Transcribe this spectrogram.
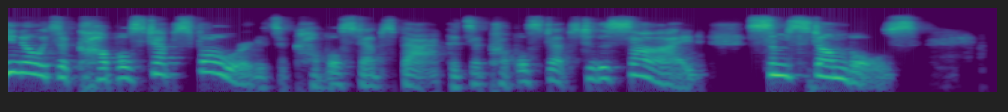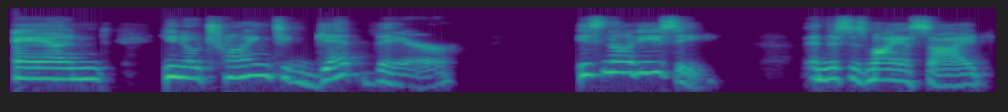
you know, it's a couple steps forward, it's a couple steps back, it's a couple steps to the side, some stumbles. And, you know, trying to get there is not easy. And this is my aside,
